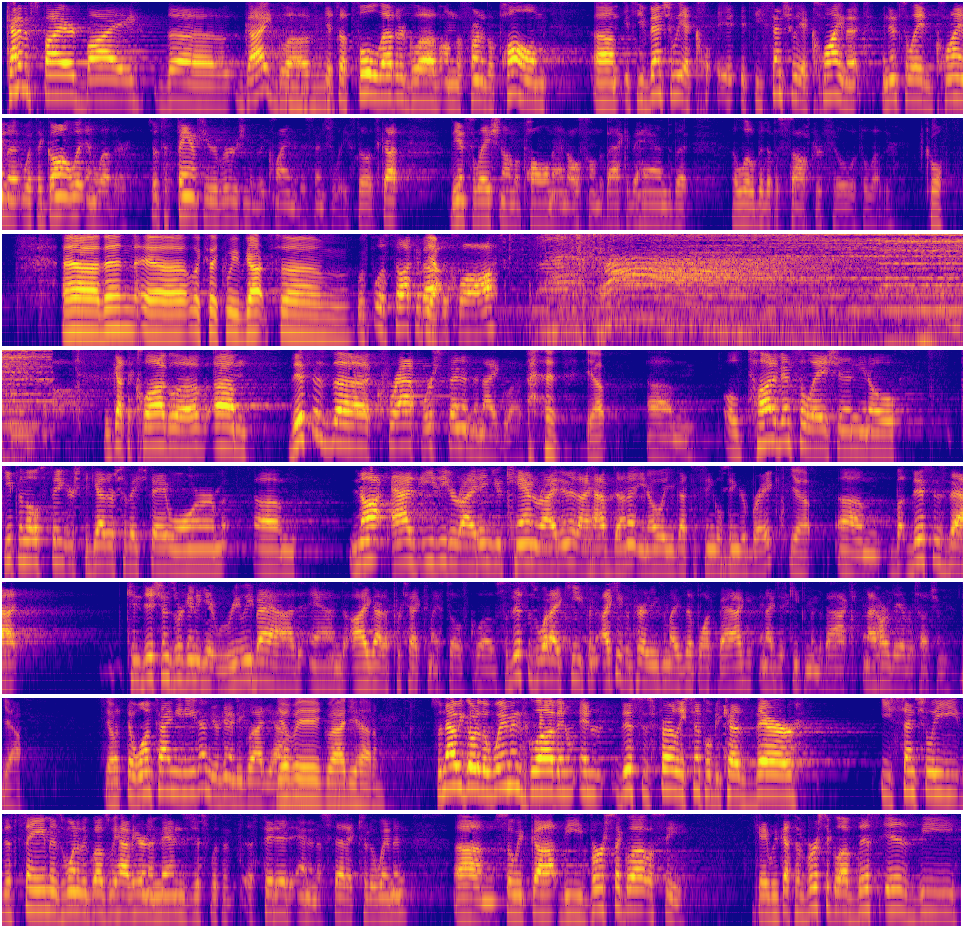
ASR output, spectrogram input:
kind of inspired by the guide glove. It's a full leather glove on the front of the palm. Um, it's eventually a it's essentially a Klimate, an insulated Klimate with a gauntlet and leather. So it's a fancier version of the Klimate essentially. So it's got the insulation on the palm and also on the back of the hand, but a little bit of a softer feel with the leather. Cool. Uh, then uh, looks like we've got some. Let's, let's talk about Yeah. the claw. We've got the claw glove. Um, this is the crap we're spending the night glove. Yep. Um, a ton of insulation, you know, keeping those fingers together so they stay warm. Um, not as easy to ride in. You can ride in it. I have done it. You know, you got the single finger brake. Yep. Um, but this is that conditions are going to get really bad, and I got to protect myself gloves. So this is what I keep. In, I keep a pair of these in my Ziploc bag, and I just keep them in the back, and I hardly ever touch them. Yeah. But the one time you need them, you're going to be glad you have them. You'll be glad you had them. So now we go to the women's glove, and, and this is fairly simple because they're essentially the same as one of the gloves we have here in a men's, just with a, a fitted and an aesthetic to the women. Um, so we've got the Versa glove. Let's see. Okay, we've got the Versa glove. This is the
